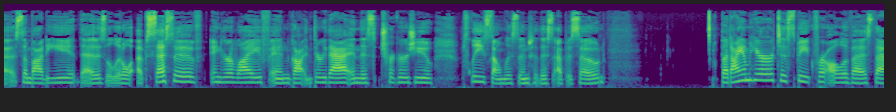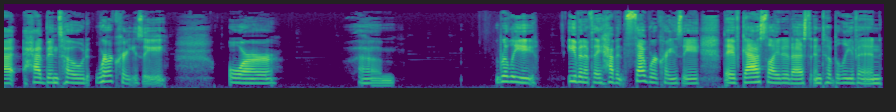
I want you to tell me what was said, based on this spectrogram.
uh, somebody that is a little obsessive in your life and gotten through that and this triggers you, please don't listen to this episode. but I am here to speak for all of us that have been told we're crazy or um, really even if they haven't said we're crazy, they've gaslighted us into believing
